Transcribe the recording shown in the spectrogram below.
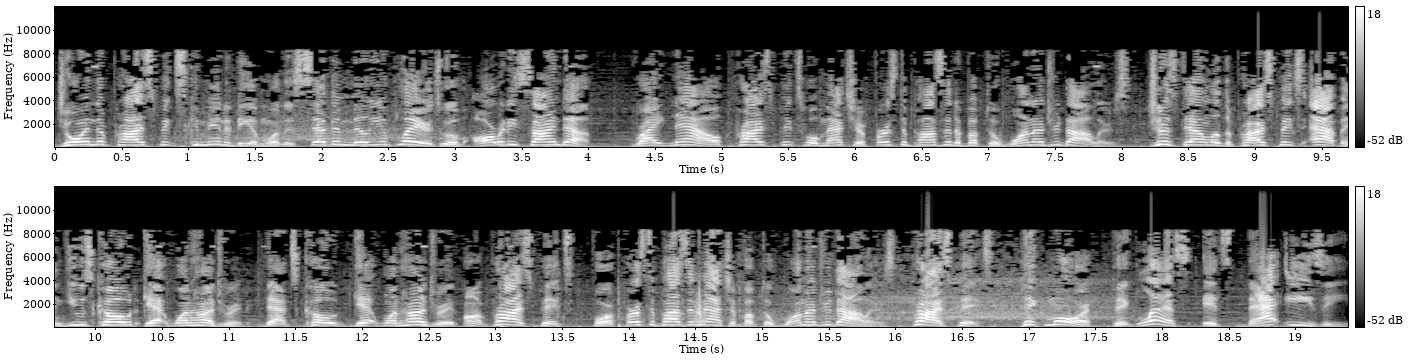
Join the prize picks community of more than 7 million players who have already signed up. Right now, Prize Picks will match your first deposit of up to $100. Just download the Prize Picks app and use code GET100. That's code GET100 on Prize Picks for a first deposit match of up to $100. Prize Picks. Pick more, pick less. It's that easy.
